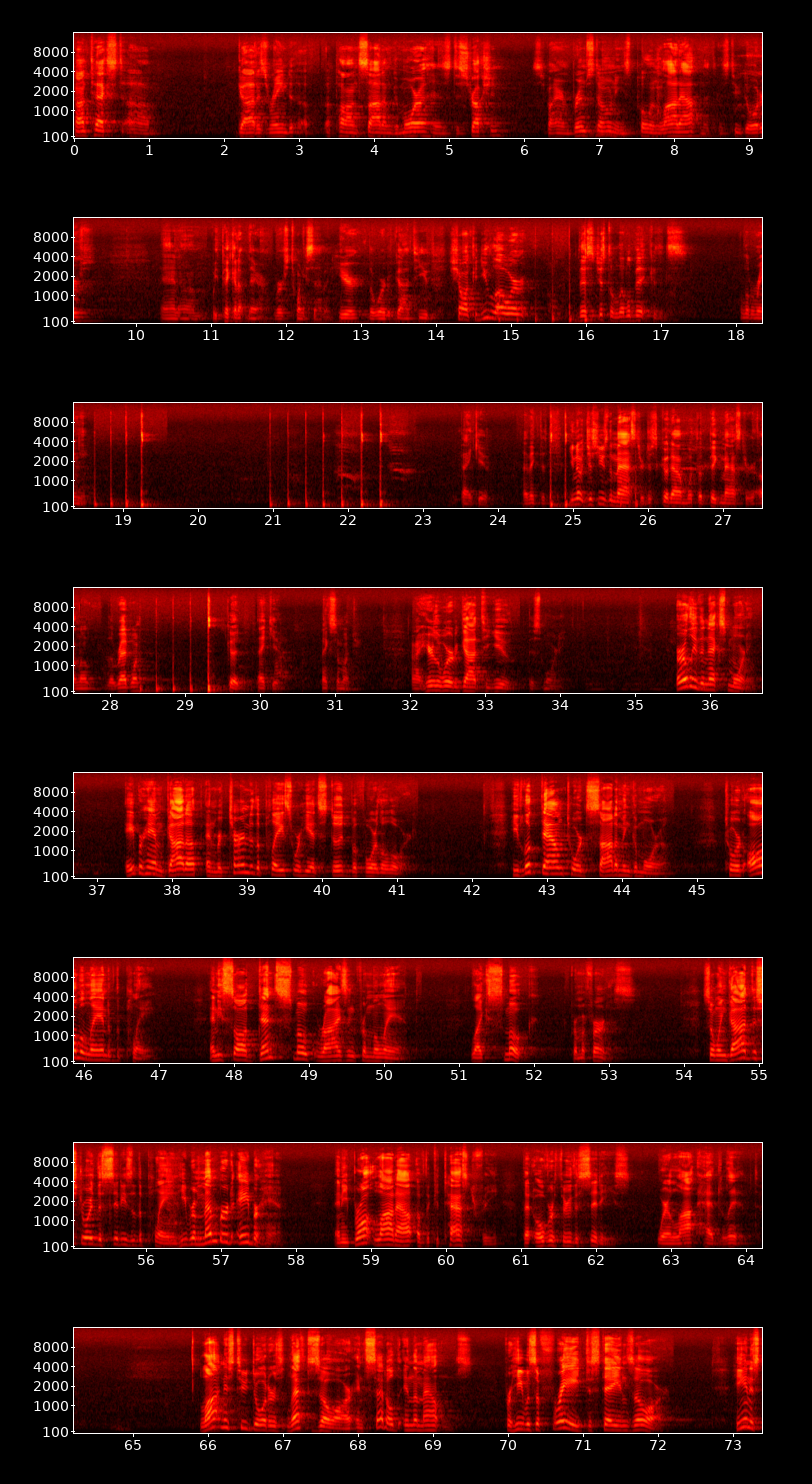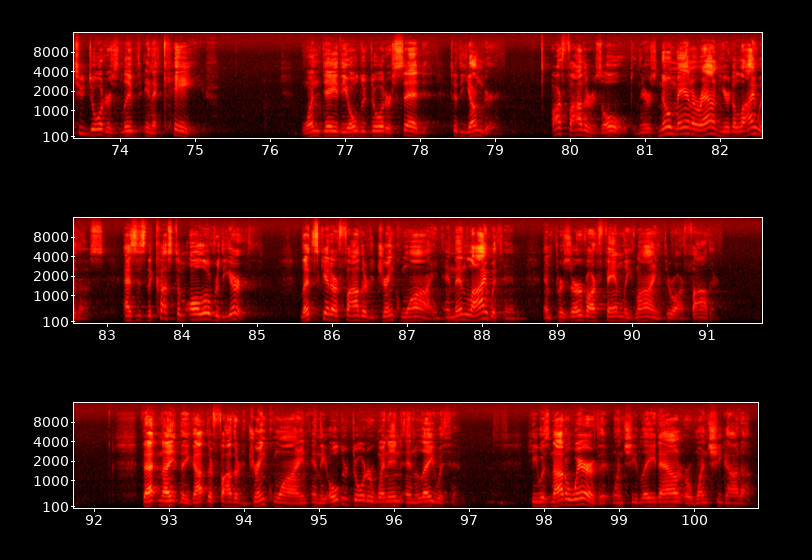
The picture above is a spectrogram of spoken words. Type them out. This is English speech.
Context um, God has rained upon Sodom and Gomorrah, his destruction. It's fire and brimstone. He's pulling Lot out and his two daughters. And um, we pick it up there, verse 27. Hear the word of God to you. Sean, could you lower this just a little bit because it's a little ringy? Thank you. I think that, you know, just use the master. Just go down with the big master on the, the red one. Good. Thank you. Thanks so much. All right, hear the word of God to you this morning. Early the next morning, Abraham got up and returned to the place where he had stood before the Lord. He looked down toward Sodom and Gomorrah, toward all the land of the plain, and he saw dense smoke rising from the land, like smoke from a furnace. So when God destroyed the cities of the plain, he remembered Abraham, and he brought Lot out of the catastrophe that overthrew the cities where Lot had lived. Lot and his two daughters left Zoar and settled in the mountains, for he was afraid to stay in Zoar. He and his two daughters lived in a cave. One day the older daughter said to the younger, Our father is old, and there is no man around here to lie with us as is the custom all over the earth. Let's get our father to drink wine and then lie with him and preserve our family line through our father. That night they got their father to drink wine, and the older daughter went in and lay with him. He was not aware of it when she lay down or when she got up.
